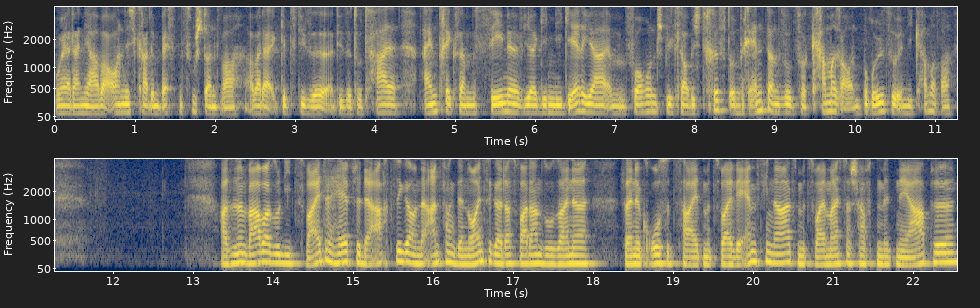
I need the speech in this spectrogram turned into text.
wo er dann ja aber auch nicht gerade im besten Zustand war. Aber da gibt es diese, diese total einprägsame Szene, wie er gegen Nigeria im Vorrundenspiel, glaube ich, trifft und rennt dann so zur Kamera und brüllt so in die Kamera. Also dann war aber so die zweite Hälfte der 80er und der Anfang der 90er, das war dann so seine, seine große Zeit mit zwei WM-Finals, mit zwei Meisterschaften mit Neapel.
